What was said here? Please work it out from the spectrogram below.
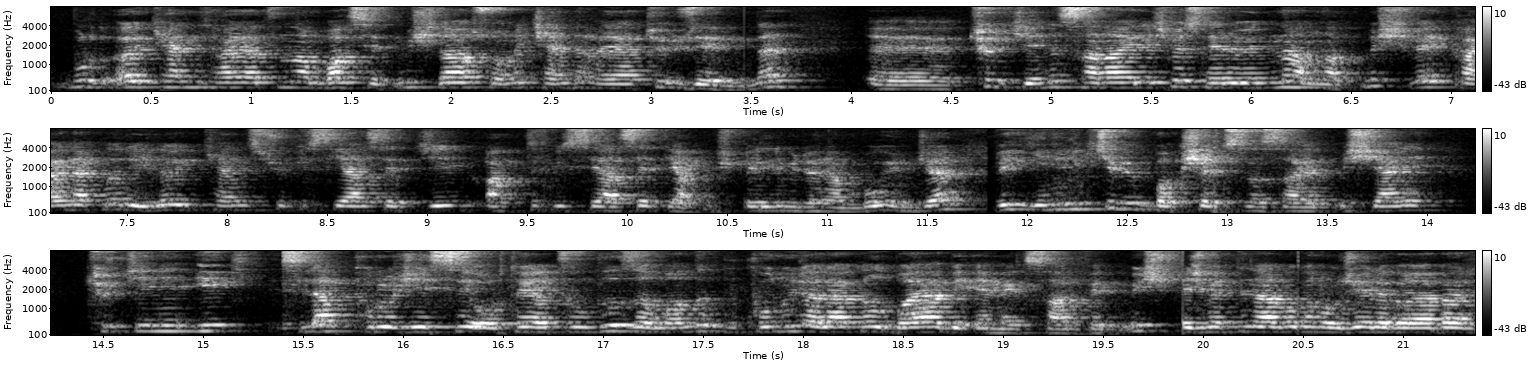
Burada kendi hayatından bahsetmiş, daha sonra kendi hayatı üzerinden e, Türkiye'nin sanayileşme serüvenini anlatmış ve kaynaklarıyla kendisi çünkü siyasetçi, aktif bir siyaset yapmış belli bir dönem boyunca ve yenilikçi bir bakış açısına sahipmiş. Yani Türkiye'nin ilk silah projesi ortaya atıldığı zaman da bu konuyla alakalı bayağı bir emek sarf etmiş. Necmettin Erbakan Hoca ile beraber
